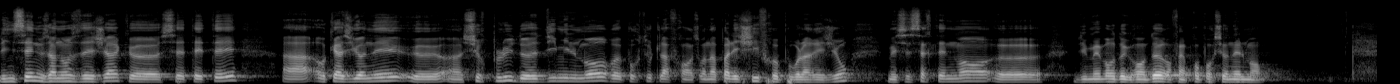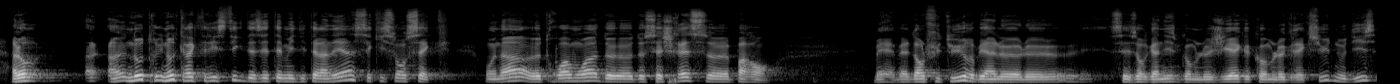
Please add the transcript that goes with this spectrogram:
L'INSEE nous annonce déjà que cet été a occasionné euh, un surplus de 10 000 morts pour toute la France. On n'a pas les chiffres pour la région, mais c'est certainement euh, du même ordre de grandeur, enfin proportionnellement. Alors, une autre caractéristique des étés méditerranéens, c'est qu'ils sont secs. On a euh, trois mois de sécheresse par an. Mais, dans le futur, eh ces organismes comme le GIEC, comme le Grec Sud nous disent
